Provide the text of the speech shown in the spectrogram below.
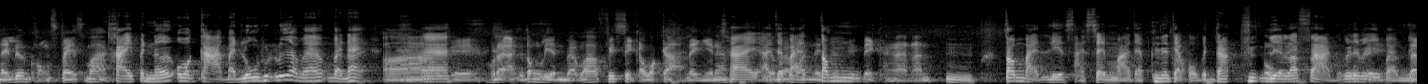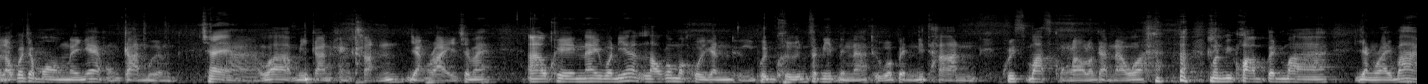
ในเรื่องของ Space มาก ใครเป็นเนิร์ดอวกาศแบบรู้ทุกเรื่องนะครับแบบนั้นอ่าเออโอเคคนนั้นอาจจะต้องเรียนแบบว่าฟิสิกส์อวกาศอะไรอย่างงี้นะใช่อาจจะแบบในต้องเชิงเทคนิคขนาดนั้นอืมต้องแบบเรียนสาย STEM มาแต่เนื่องจากผมเป็นนักโอเคเรียนรัฐศาสตร์มันก็จะเป็นอีกแบบหนึงแต่เราก็จะมองในแง่ของการเมือง ใช่อ่าว่ามีการแข่งขันอย่างไรใช่ไหม อ่าโอเค ในวันนี้เราก็มาคุยกันถึงพื้นๆสักนิดหนึ่งนะ ถือว่าเป็นนิทานคริสต์มาสของเราแล้วกันนะว่า มันมีความเป็นมาอย่างไรบ้าง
